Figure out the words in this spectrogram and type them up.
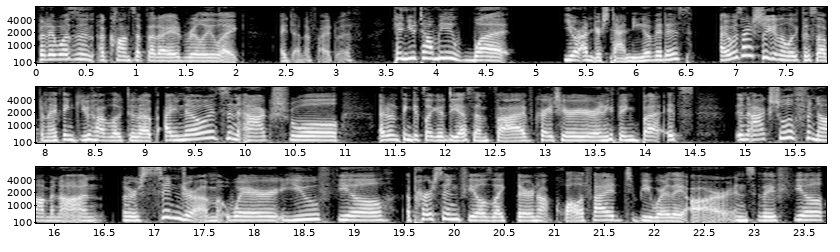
but it wasn't a concept that I had really like identified with. Can you tell me what your understanding of it is? I was actually going to look this up, and I think you have looked it up. I know it's an actual, I don't think it's like a DSM 5 criteria or anything, but it's an actual phenomenon or syndrome where you feel, a person feels like they're not qualified to be where they are. And so they feel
